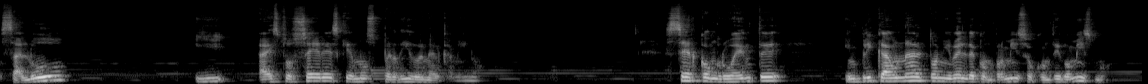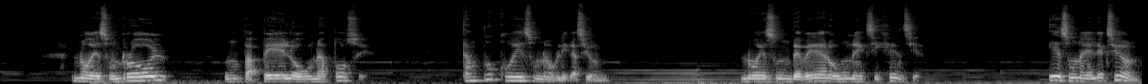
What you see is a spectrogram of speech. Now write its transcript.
salud y a estos seres que hemos perdido en el camino. Ser congruente implica un alto nivel de compromiso contigo mismo. No es un rol, un papel o una pose. Tampoco es una obligación no es un deber o una exigencia. Es una elección.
